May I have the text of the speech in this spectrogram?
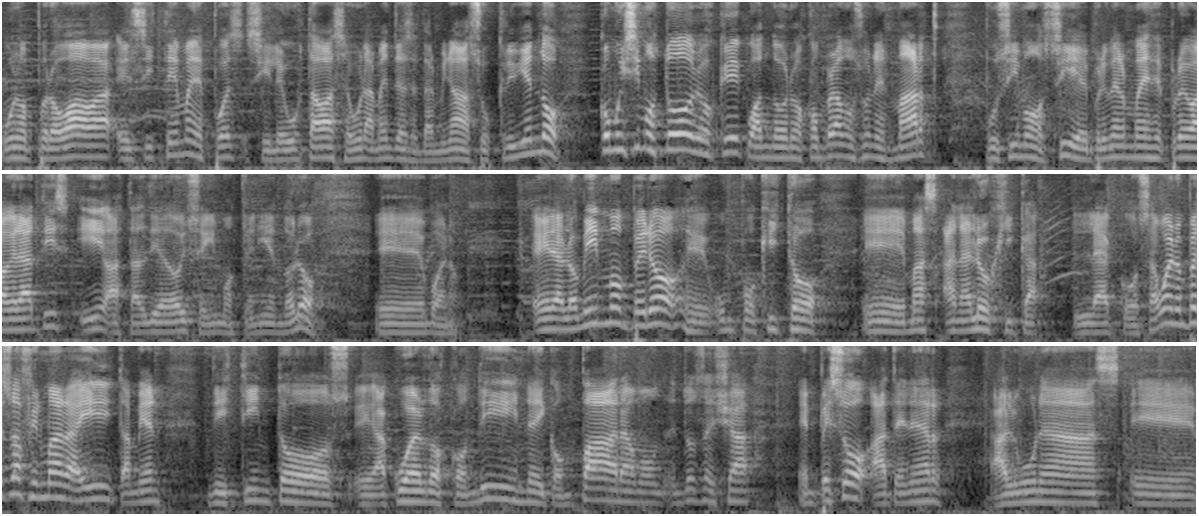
uno probaba el sistema y después, si le gustaba, seguramente se terminaba suscribiendo. Como hicimos todos los que cuando nos compramos un Smart pusimos, sí, el primer mes de prueba gratis y hasta el día de hoy seguimos teniéndolo. Eh, bueno, era lo mismo, pero eh, un poquito eh, más analógica la cosa. Bueno, empezó a firmar ahí también distintos acuerdos con Disney, con Paramount. Entonces ya empezó a tener algunas eh,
